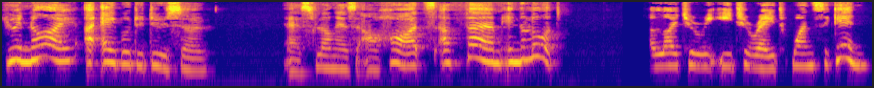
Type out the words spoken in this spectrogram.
You and I are able to do so, as long as our hearts are firm in the Lord. I'd like to reiterate once again.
